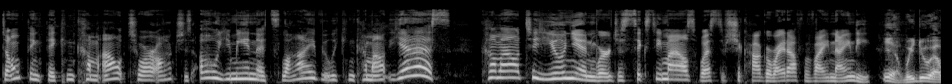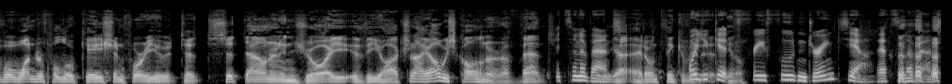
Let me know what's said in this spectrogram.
don't think they can come out to our auctions. Oh, you mean it's live? We can come out? Yes. Come out to Union. We're just 60 miles west of Chicago, right off of I 90. Yeah, we do have a wonderful location for you to sit down and enjoy the auction. I always call it an event. It's an event. Yeah, I don't think of it. Well, you uh, get you know, free food and drinks. Yeah, that's an event.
